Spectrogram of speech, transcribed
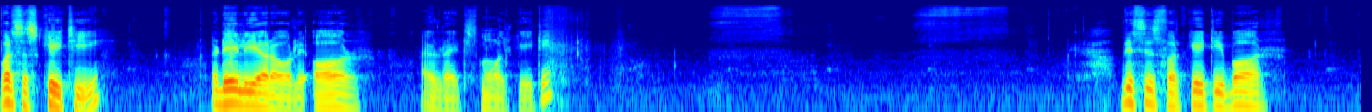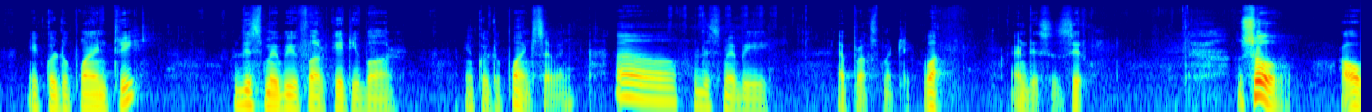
Versus k t daily or hourly or I will write small k t. This is for k t bar equal to 0.3, this may be for k t bar equal to 0.7, uh, this may be approximately 1 and this is 0. So, uh,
